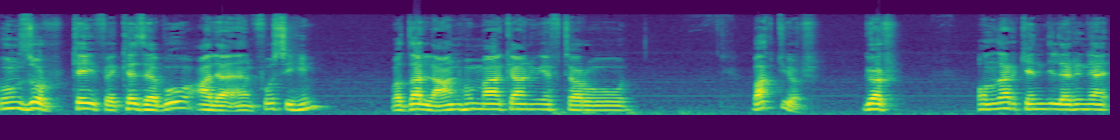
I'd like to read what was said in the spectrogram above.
Unzur keyfe kezebu ala enfusihim ve dalle anhum ma kanu yefterun. Bak diyor, gör. Onlar kendilerine,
